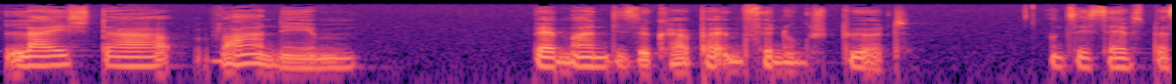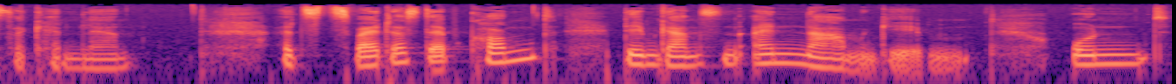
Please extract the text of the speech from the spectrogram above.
leichter wahrnehmen, wenn man diese Körperempfindung spürt und sich selbst besser kennenlernen. Als zweiter Step kommt, dem Ganzen einen Namen geben. Und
